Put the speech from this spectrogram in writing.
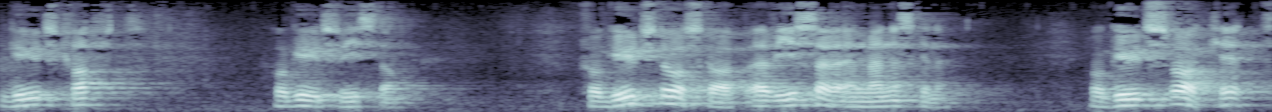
Guds kraft og Guds visdom. For Guds dårskap er visere enn menneskene, og Guds svakhet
